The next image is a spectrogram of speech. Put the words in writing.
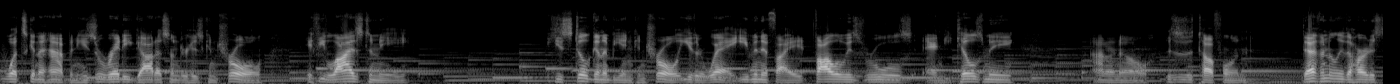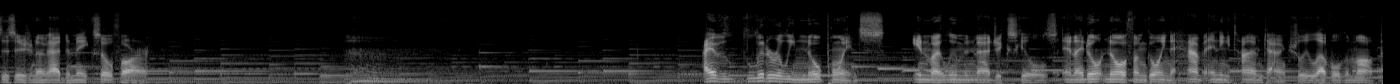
what's going to happen? He's already got us under his control. If he lies to me, he's still going to be in control either way. Even if I follow his rules and he kills me, I don't know. This is a tough one. Definitely the hardest decision I've had to make so far. I have literally no points in my Lumen Magic skills, and I don't know if I'm going to have any time to actually level them up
